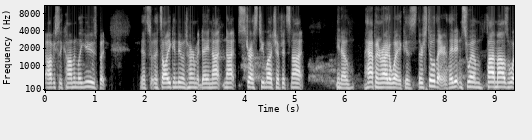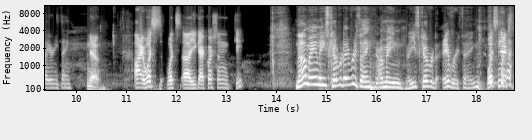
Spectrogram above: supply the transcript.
obviously commonly used but that's that's all you can do in tournament day. Not not stress too much if it's not you know happening right away because they're still there. They didn't swim five miles away or anything. No. All right. What's what's uh you got a question, Keith? No, man, he's covered everything. I mean, he's covered everything. What's next,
